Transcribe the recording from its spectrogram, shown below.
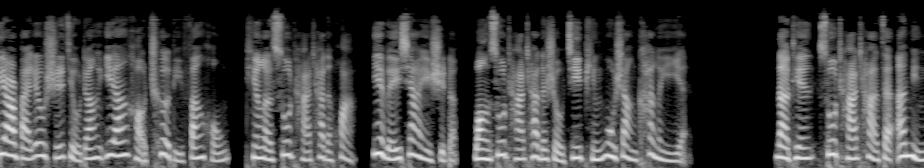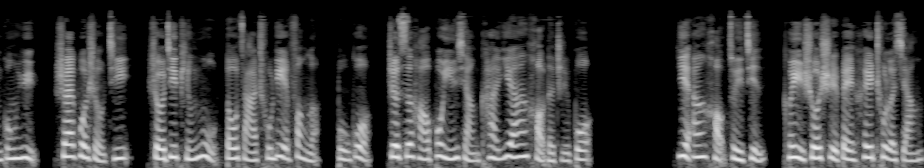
第二百六十九章，叶安好彻底翻红。听了苏茶茶的话，叶维下意识的往苏茶茶的手机屏幕上看了一眼。那天苏茶茶在安宁公寓摔过手机，手机屏幕都砸出裂缝了。不过这丝毫不影响看叶安好的直播。叶安好最近可以说是被黑出了翔。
